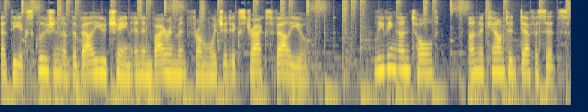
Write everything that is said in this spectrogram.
at the exclusion of the value chain and environment from which it extracts value. Leaving untold, unaccounted deficits,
